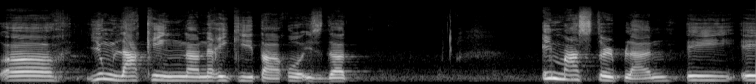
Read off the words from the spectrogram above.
uh, yung lacking na nakikita ko is that a master plan, a, a,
